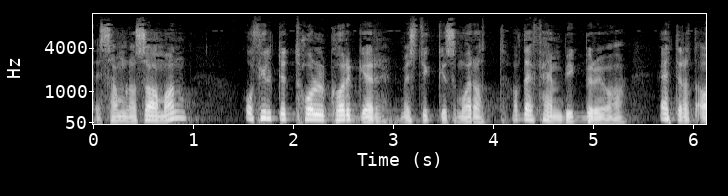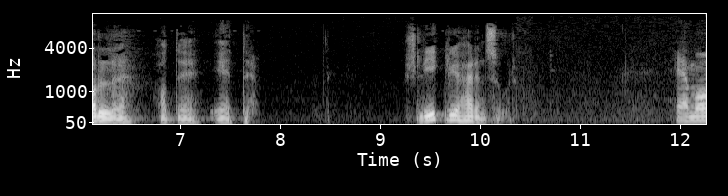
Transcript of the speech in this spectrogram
De samla sammen og fylte tolv korger med stykker som var ratt av de fem byggbrøda, etter at alle hadde ete. Slik lyder Herrens ord. Jeg må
